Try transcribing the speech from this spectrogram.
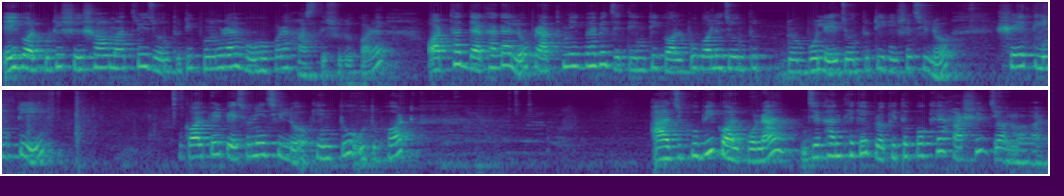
এই গল্পটি শেষ হওয়া মাত্রই জন্তুটি পুনরায় হো হো করে হাসতে শুরু করে। অর্থাৎ দেখা গেল, প্রাথমিকভাবে যে তিনটি গল্প বলে জন্তু, বলে জন্তুটি হেসেছিল সেই তিনটি গল্পের পেছনেই ছিল। কিন্তু উদ্ভট আজগুবি কল্পনা, যেখান থেকে প্রকৃতপক্ষে হাসির জন্ম হয়।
